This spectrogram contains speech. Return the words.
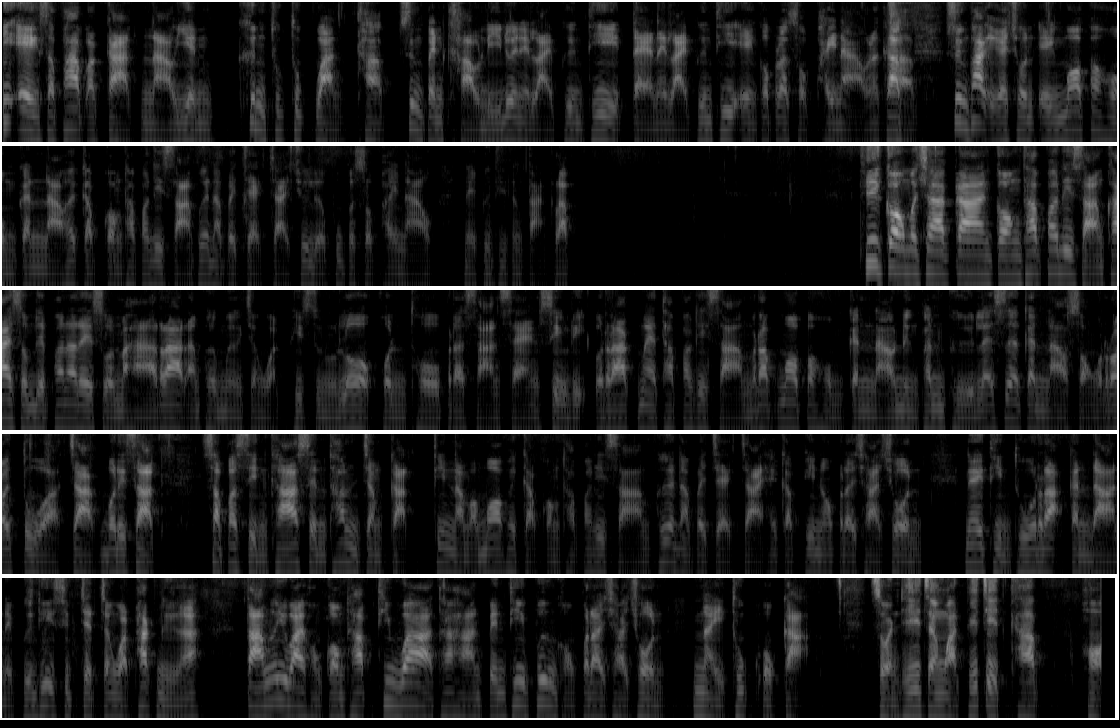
ที่เองสภาพอากาศหนาวเย็นขึ้นทุกๆวัน ครับ ซึ่งเป็นข่าวดีด้วยในหลายพื้นที่ แต่ในหลายพื้นที่เองก็ประสบภัยหนาวนะครับ ครับ ซึ่งภาคเอกชนเองมอบผ้าห่มกันหนาวให้กับกองทัพภาคที่ 3 เพื่อนำไปแจกจ่ายช่วยเหลือผู้ประสบภัยหนาวในพื้นที่ต่างๆครับ ที่กองบัญชาการกองทัพภาคที่ 3 ค่ายสมเด็จพระนเรศวรมหาราชอำเภอเมืองจังหวัดพิษณุโลกพลโทประสานแสงสิริรักษ์แม่ทัพภาคที่ 3 รับมอบผ้าห่มกันหนาว 1,000 ผืน และเสื้อกันหนาว 200 ตัว จากบริษัทสรรพสินค้าเซ็นทัลจำกัด ที่นำมามอบให้กับกองทัพภาคที่ 3 เพื่อนำไปแจกจ่ายให้กับพี่น้องประชาชน ในถิ่นทุรกันดารในพื้นที่ 17 จังหวัดภาคเหนือ ตามนโยบายของกองทัพที่ว่าทหารเป็นที่พึ่งของประชาชนในทุกโอกาส ส่วนที่จังหวัดพิจิตรครับ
